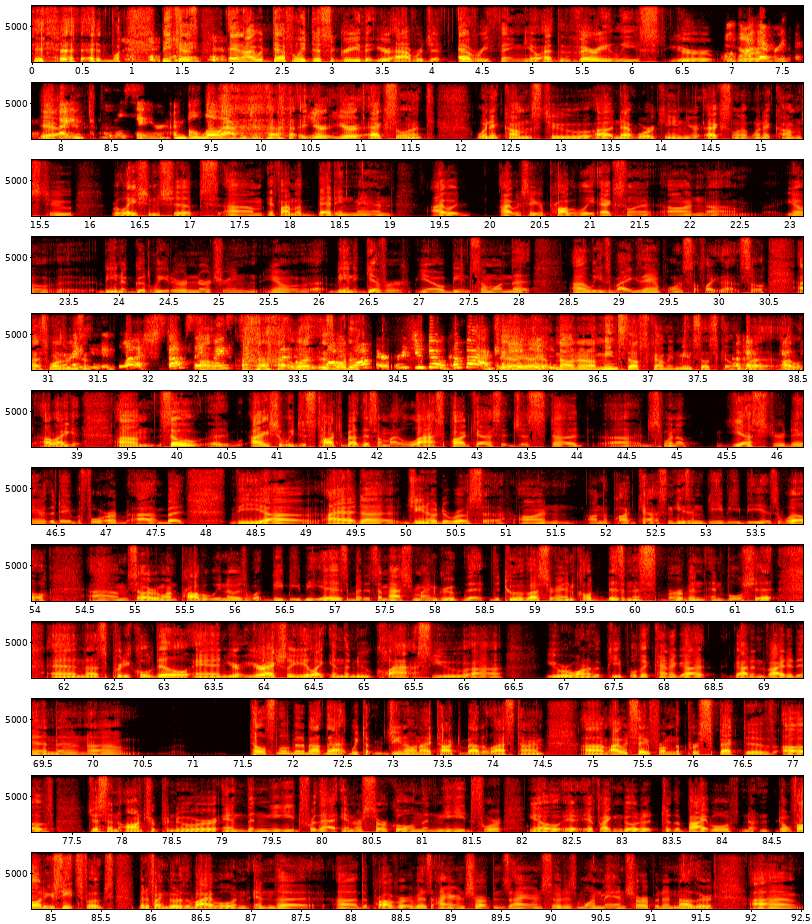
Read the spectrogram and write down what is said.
because, and I would definitely disagree that you're average at everything. You know, at the very least, you're Well, you're, not everything. yeah, I'm a total singer. I'm below average. At you're you're excellent when it comes to uh, networking. You're excellent when it comes to relationships. Um, if I'm a betting man, I would I would say you're probably excellent on um, you know being a good leader, nurturing, you know, uh, being a giver, you know, being someone that. Uh, leads by example and stuff like that. So uh, it's one of the reasons. making me blush. Stop saying Oh. nice things. Well, it's one Walker, where'd you go? Come back. yeah, yeah, yeah. No, no, no. Mean stuff's coming. Mean stuff's coming. Okay, But I, I like it. Um, so uh, actually, we just talked about this on my last podcast. It just uh, uh, just went up yesterday or the day before. Uh, but the uh, I had uh, Gino DeRosa on on the podcast, and he's in BBB as well. Um, so everyone probably knows what BBB is, but it's a mastermind group that the two of us are in called Business Bourbon and Bullshit, and that's a pretty cool deal. And you're you're actually like in the new class. You uh, you were one of the people that kind of got got invited in and. Um, Tell us a little bit about that. We t- Gino and I talked about it last time. Um, I would say from the perspective of just an entrepreneur and the need for that inner circle and the need for you know if, if I can go to, to the Bible, no, don't fall out of your seats, folks. But if I can go to the Bible and, and the uh, the proverb as iron sharpens iron, so does one man sharpen another. Uh,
